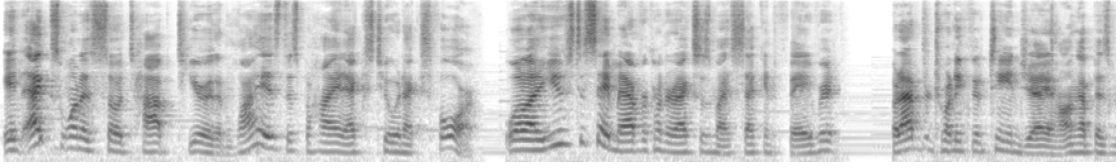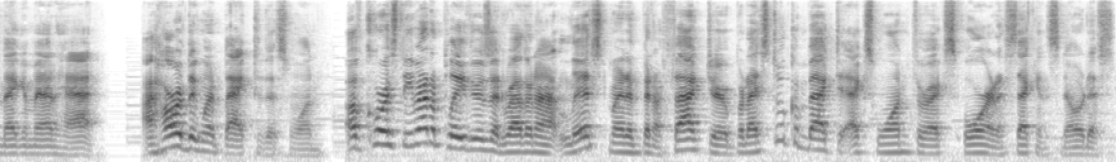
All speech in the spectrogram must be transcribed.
If X1 is so top tier, then why is this behind X2 and X4? Well, I used to say Maverick Hunter X was my second favorite, but after 2015 Jay hung up his Mega Man hat, I hardly went back to this one. Of course, the amount of playthroughs I'd rather not list might have been a factor, but I still come back to X1 through X4 in a second's notice.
